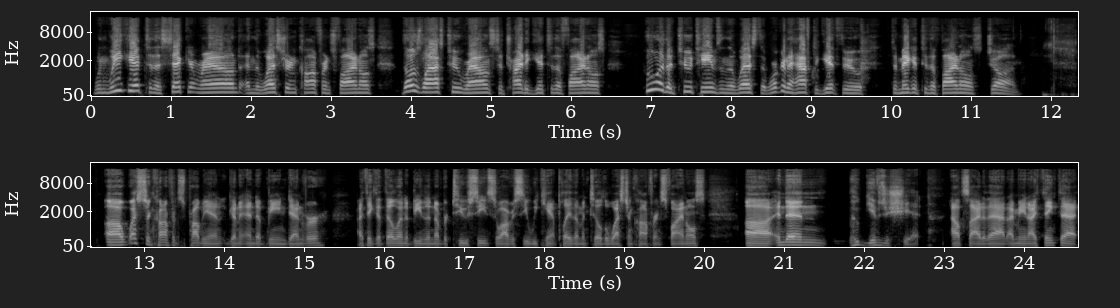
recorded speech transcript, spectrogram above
When we get to the second round and the Western Conference finals, those last two rounds to try to get to the finals, who are the two teams in the West that we're going to have to get through to make it to the finals, John? Uh, Western Conference is probably going to end up being Denver. I think that they'll end up being the number two seed. So obviously we can't play them until the Western Conference Finals. Uh, and then who gives a shit outside of that? I mean, I think that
